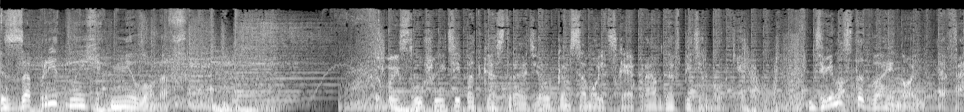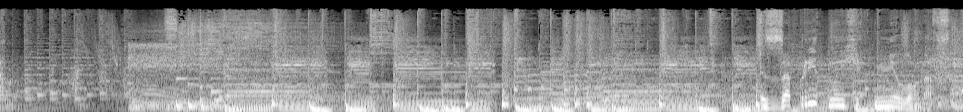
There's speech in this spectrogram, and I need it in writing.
Запретных Милонов. Вы слушаете подкаст радио «Комсомольская правда» в Петербурге. 92.0 FM. Запретных Милонов.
